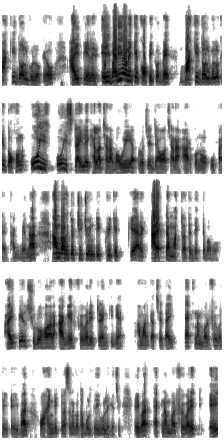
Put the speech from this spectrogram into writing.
বাকি দলগুলোকেও আইপিএল এর, এইবারই অনেকে কপি করবে, বাকি দলগুলোকে তখন ওই ওই স্টাইলে খেলা ছাড়া বা ওই অ্যাপ্রোচে যাওয়া ছাড়া আর কোনো উপায় থাকবে না। আমরা হয়তো টি টোয়েন্টি ক্রিকেটকে আর আরেকটা মাত্রাতে দেখতে পাবো। আইপিএল শুরু হওয়ার আগের ফেভারিট র্যাঙ্কিংয়ে আমার কাছে তাই এক নাম্বার ফেভারিট এইবার, ও হ্যান্ডি ক্লাসের কথা বলতেই ভুলে গেছি। এইবার এক নাম্বার ফেভারিট এই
